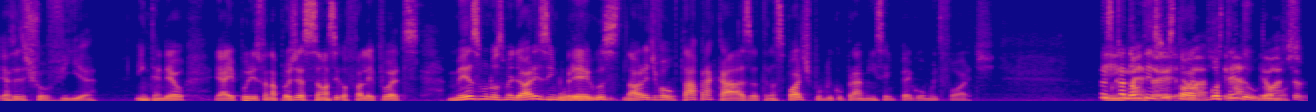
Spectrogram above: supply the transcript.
e às vezes chovia, entendeu? E aí por isso foi na projeção assim que eu falei, putz, mesmo nos melhores empregos, na hora de voltar para casa, transporte público para mim sempre pegou muito forte. Mas Sim, cada um mas tem eu, sua história. Gostei nessa, do, do almoço. Acho,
